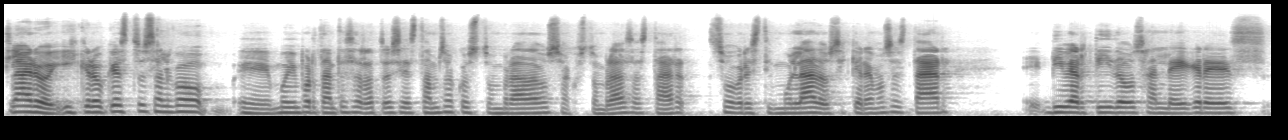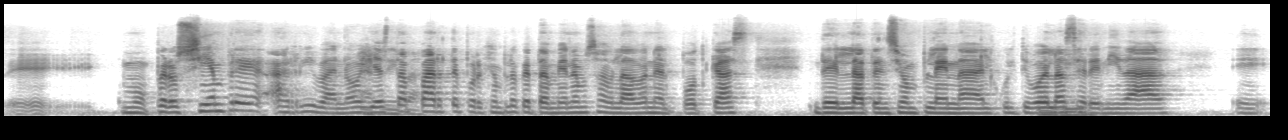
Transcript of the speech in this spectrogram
Claro, y creo que esto es algo eh, muy importante. Hace rato decía, estamos acostumbrados, acostumbradas a estar sobreestimulados y queremos estar eh, divertidos, alegres, eh, como, pero siempre arriba, ¿no? Y esta parte, por ejemplo, que también hemos hablado en el podcast de la atención plena, el cultivo de la serenidad, eh,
